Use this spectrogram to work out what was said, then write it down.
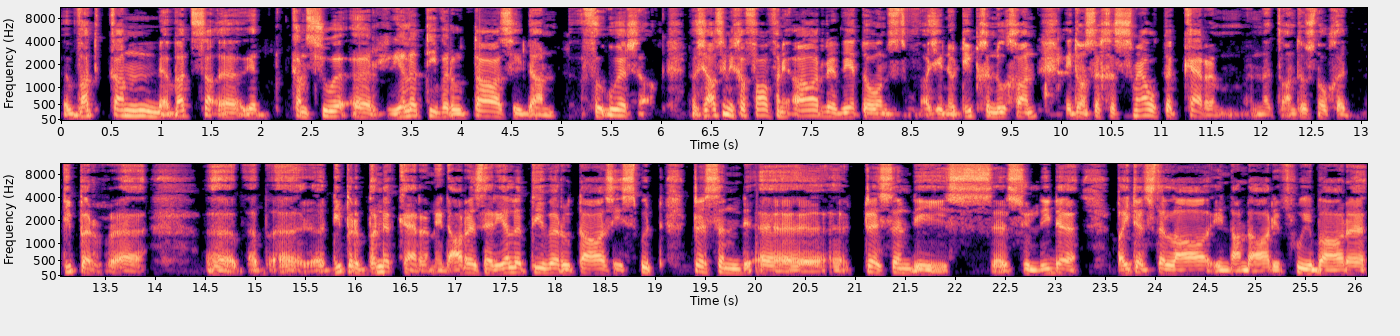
wat kan wat uh, kan so 'n relatiewe rotasie dan veroorsaak. Nou selfs in die geval van die aarde weet ons as jy nou diep genoeg gaan, het ons 'n gesmelte kern en dit ons nog 'n dieper uh uh, uh, uh dieper binnekern en daar is 'n relatiewe rotasie spoed tussen uh tussen die soliede buitenste laag en dan daardie vloeibare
